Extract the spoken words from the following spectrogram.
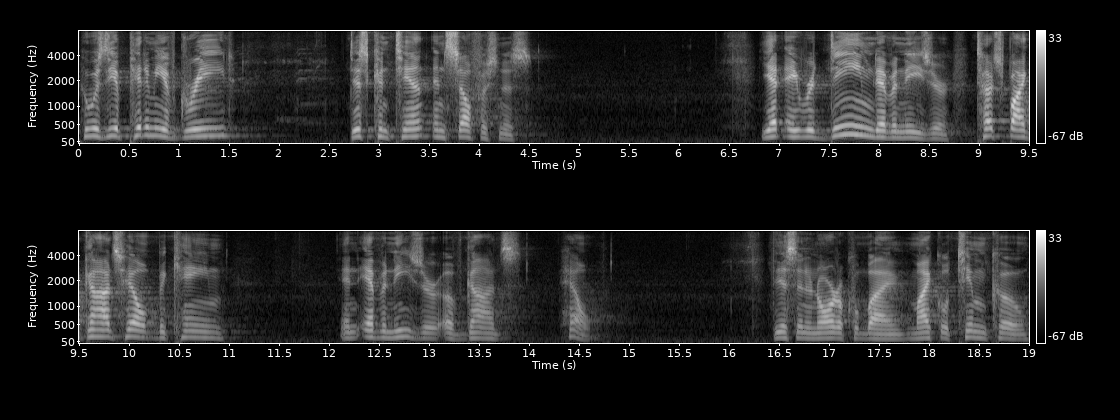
who was the epitome of greed, discontent, and selfishness. Yet a redeemed Ebenezer, touched by God's help, became an Ebenezer of God's help. This in an article by Michael Timko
